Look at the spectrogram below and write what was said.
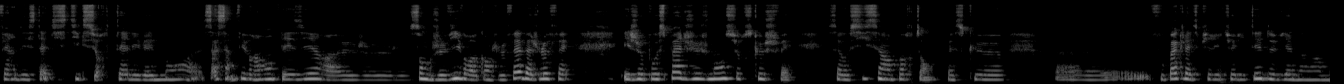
faire des statistiques sur tel événement, ça ça me fait vraiment plaisir, je, sens que je vibre quand je le fais, bah, je le fais. Et je pose pas de jugement sur ce que je fais. Ça aussi c'est important parce que faut pas que la spiritualité devienne un,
